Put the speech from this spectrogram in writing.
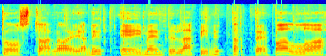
tosta noin. Ja nyt ei menty läpi. Nyt tarvitsee palloa.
